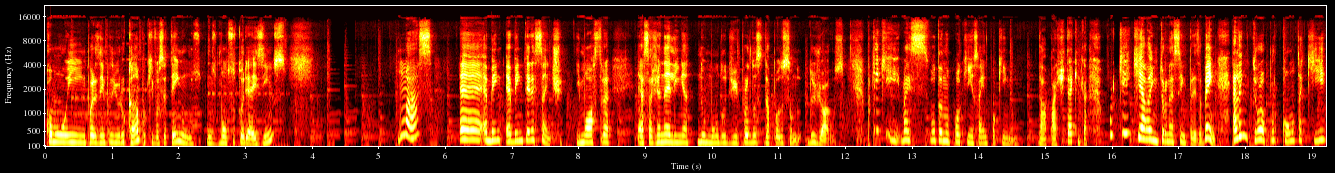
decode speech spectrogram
como em, por exemplo, Yuru Campo, que você tem uns, uns bons tutoriaizinhos. Mas é, é bem, é bem interessante e mostra essa janelinha no mundo de produ da produção do- dos jogos. Por que que, mas voltando um pouquinho, saindo um pouquinho da parte técnica, por que, que ela entrou nessa empresa? Bem, ela entrou por conta que,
